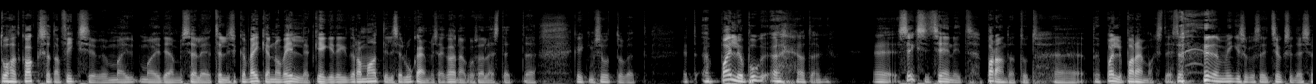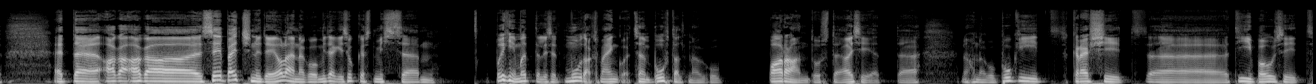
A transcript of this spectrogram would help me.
tuhat kakssada fix'i või ma ei, ma ei tea, mis see oli, et see oli niisugune väike novell, et keegi tegi dramaatilise lugemise ka nagu sellest, et kõik, mis juhtub, et et palju bug-, oota, seksitseenid parandatud, palju paremaks tehtud mingisuguseid niisuguseid asju. et aga, aga see batch nüüd ei ole nagu midagi niisugust, mis põhimõtteliselt muudaks mängu, et see on puhtalt nagu paranduste asi, et noh, nagu bugid, crash'id, T-pose'id,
